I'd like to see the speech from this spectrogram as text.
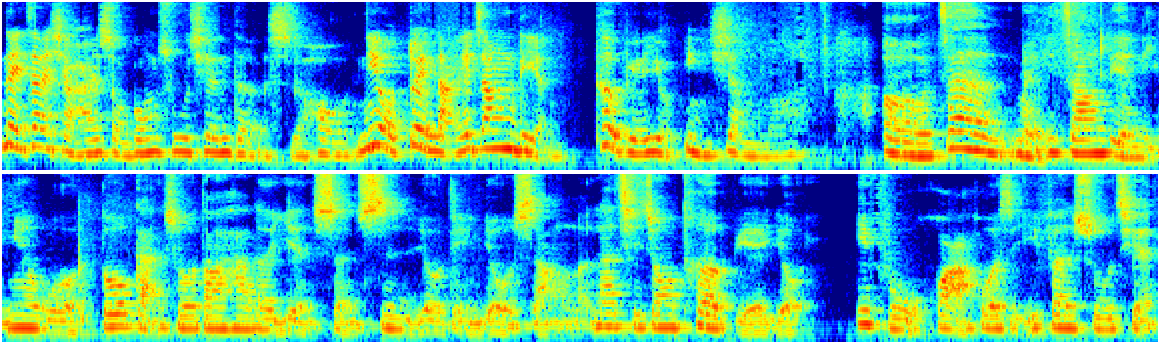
内在小孩手工书签的时候，你有对哪一张脸特别有印象吗？呃，在每一张脸里面，我都感受到他的眼神是有点忧伤了。那其中特别有一幅画或者是一份书签，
